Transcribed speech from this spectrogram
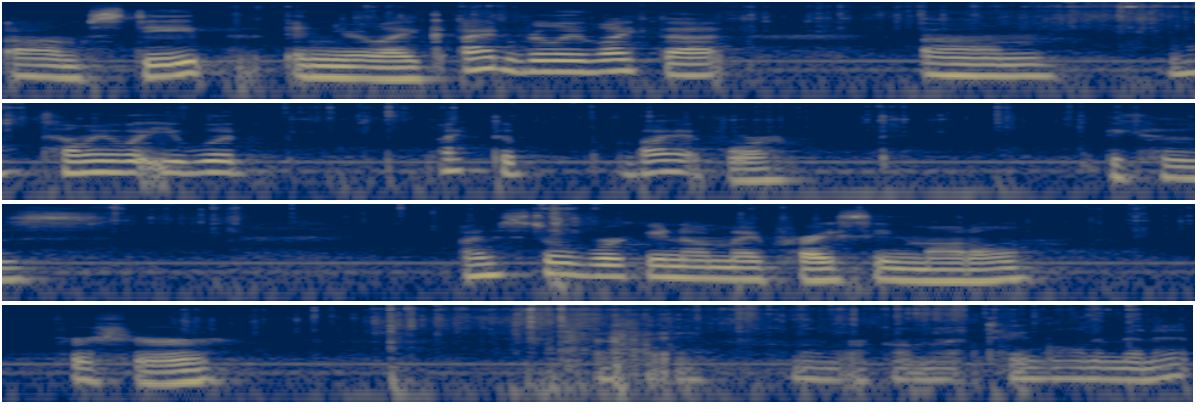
um, steep, and you're like, I'd really like that, um, tell me what you would like to buy it for. Because I'm still working on my pricing model for sure. Okay. I'll work on that tangle in a minute.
